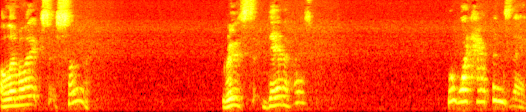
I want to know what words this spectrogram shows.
Elimelech's son, Ruth's dead husband. But what happens there?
